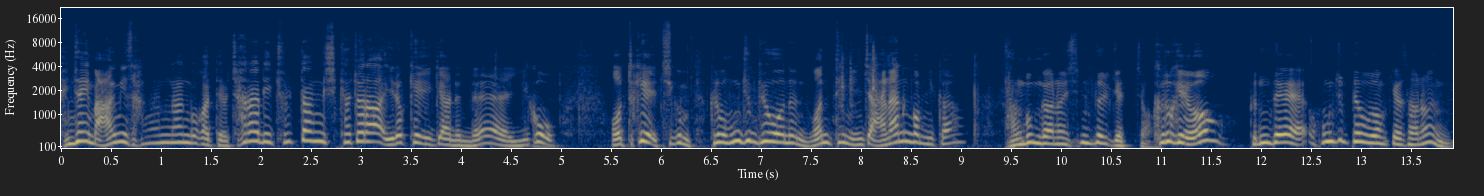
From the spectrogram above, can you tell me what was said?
굉장히 마음이 상한 것 같아요. 차라리 출당시켜줘라 이렇게 얘기하는데 이거 어떻게 지금 그럼 홍준표 의원은 원팀 이제 안 하는 겁니까? 당분간은 힘들겠죠. 그러게요. 근데 홍준표 의원께서는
